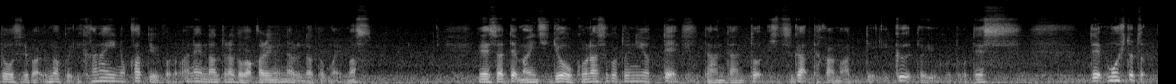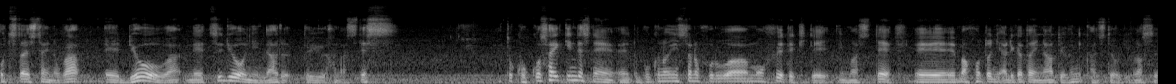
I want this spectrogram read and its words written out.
どうすればうまくいかないのかということがねなんとなく分かるようになるんだと思います。え、そうやって毎日量をこなすことによってだんだんと質が高まっていくということです。でもう一つお伝えしたいのが、え、量は熱量になるという話です。とここ最近ですね、えーと、僕のインスタのフォロワーも増えてきていまして、えー、まあ、本当にありがたいなというふうに感じております。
